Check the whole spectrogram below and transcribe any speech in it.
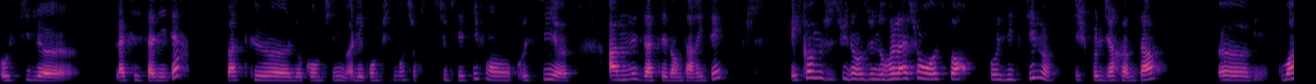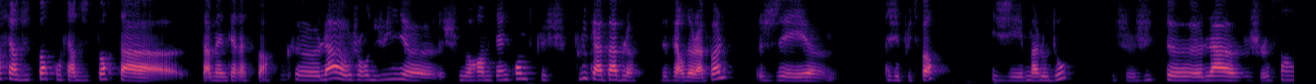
aussi le, la crise sanitaire parce que euh, le confinement, les confinements successifs ont aussi euh, amené de la sédentarité. Et comme je suis dans une relation au sport positive, si je peux le dire comme ça, euh, moi, faire du sport pour faire du sport, ça, ça m'intéresse pas. Donc euh, là, aujourd'hui, euh, je me rends bien compte que je suis plus capable de faire de la pole. J'ai, j'ai plus de force, j'ai mal au dos. Je, juste là, je le sens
